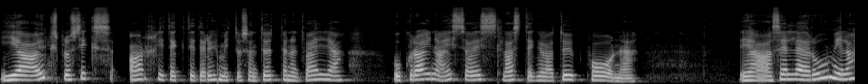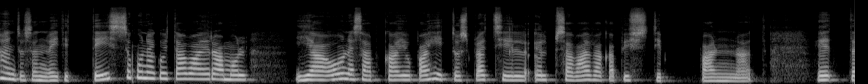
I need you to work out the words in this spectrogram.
ja üks pluss X arhitektide rühmitus on töötanud välja Ukraina SOS lasteküla tüüphoone. ja selle ruumi lahendus on veidi teistsugune kui tavaeramul ja hoone saab ka juba ehitusplatsil hõlpsa vaevaga püsti panna, et et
